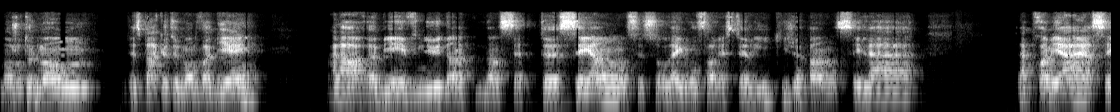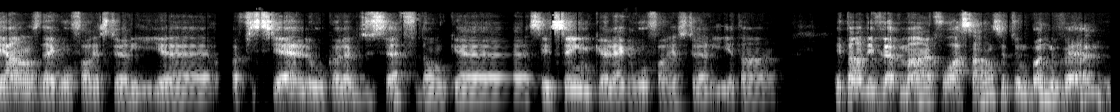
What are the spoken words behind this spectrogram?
Bonjour tout le monde, j'espère que tout le monde va bien. Alors, bienvenue dans, cette séance sur l'agroforesterie qui, je pense, est la, première séance d'agroforesterie euh, officielle au colloque du CEF. Donc, euh, c'est signe que l'agroforesterie est en, est en développement, en croissance. C'est une bonne nouvelle.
